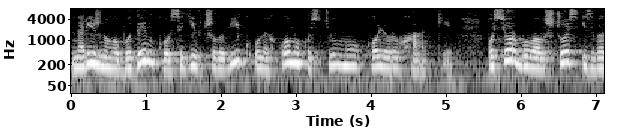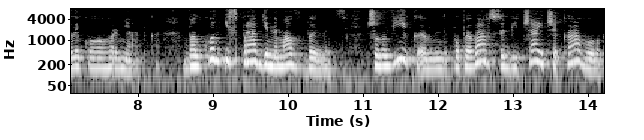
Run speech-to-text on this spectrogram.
наріжного будинку сидів чоловік у легкому костюму кольору хакі, посьорбував щось із великого горнятка. Балкон і справді не мав вбилиць. Чоловік попивав собі чай чи каву,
